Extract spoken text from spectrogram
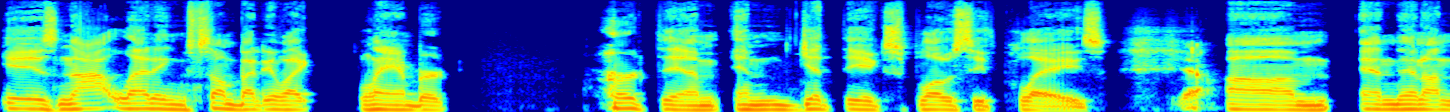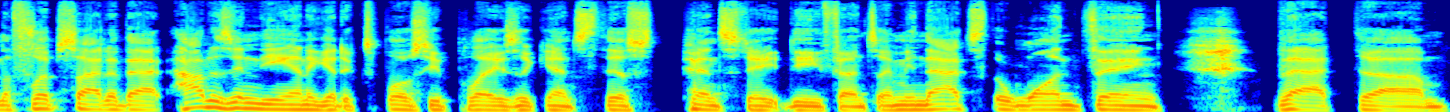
is not letting somebody like Lambert hurt them and get the explosive plays. Yeah. Um, and then on the flip side of that, how does Indiana get explosive plays against this Penn State defense? I mean, that's the one thing that um,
